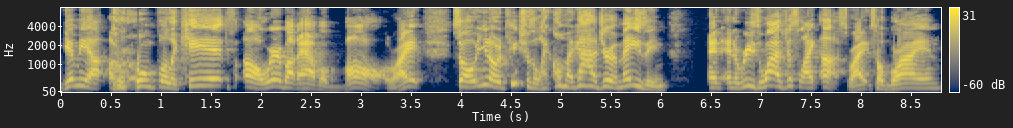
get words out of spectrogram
Give me a, a room full of kids. Oh, we're about to have a ball, right? So, you know, the teachers are like, oh my God, you're amazing. And, and the reason why is just like us, right? So, Brian,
